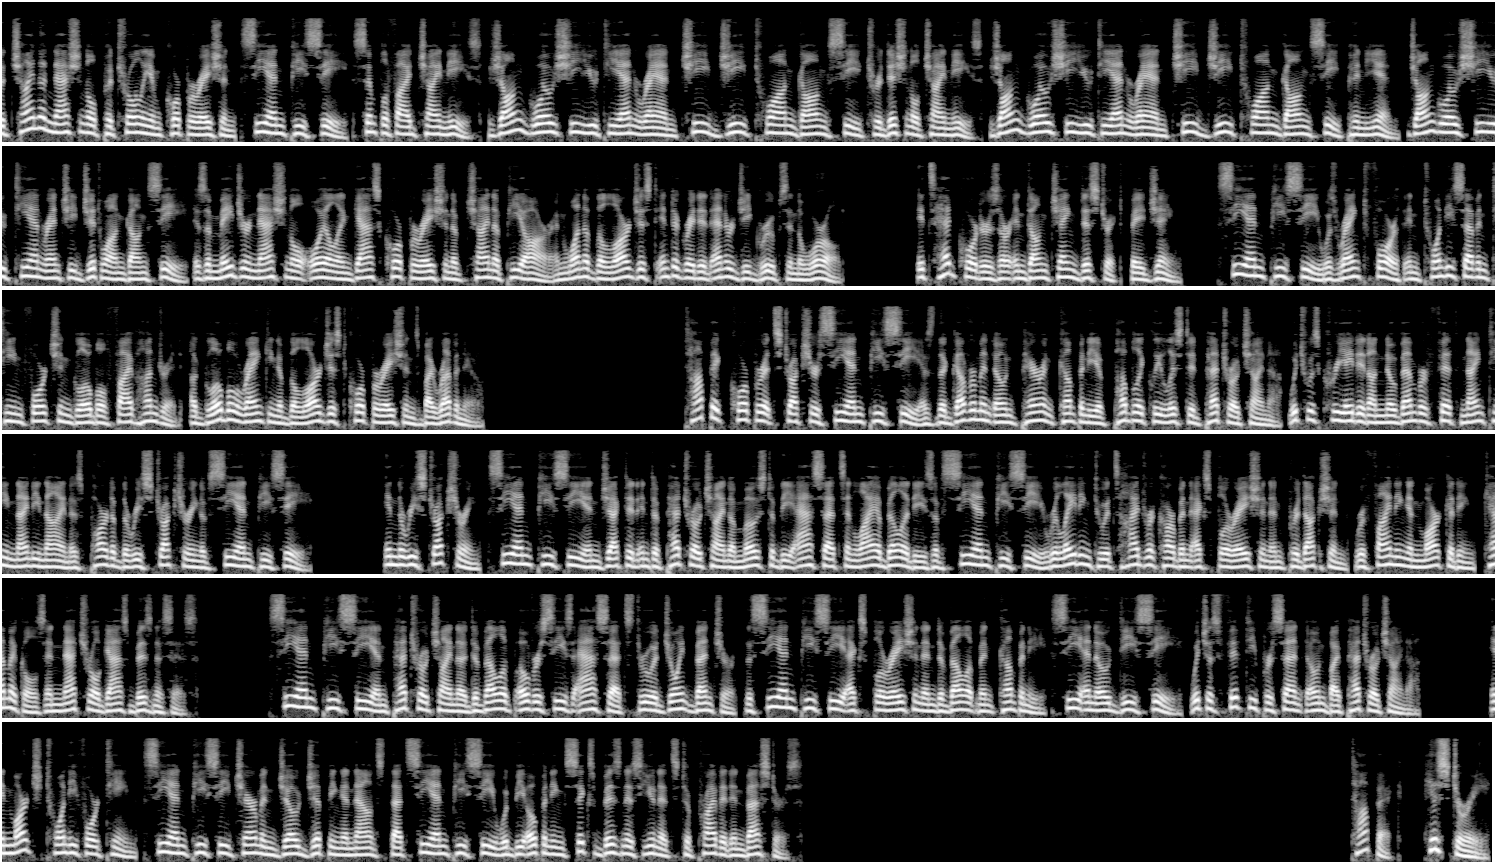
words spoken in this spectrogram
The China National Petroleum Corporation (CNPC) simplified Chinese, Zhongguo Shiyutian Ran Qi Ji Tuan Gong Si traditional Chinese, Zhongguo Shiyutian Ran Qi Ji Tuan Gong Si pinyin, Zhongguo Shiyutian Ranqi Jituan Gong Si is a major national oil and gas corporation of China PR and one of the largest integrated energy groups in the world. Its headquarters are in Dongcheng District, Beijing. CNPC was ranked fourth in 2017 Fortune Global 500, a global ranking of the largest corporations by revenue. Topic corporate structure CNPC is the government-owned parent company of publicly listed PetroChina, which was created on November 5, 1999 as part of the restructuring of CNPC. In the restructuring, CNPC injected into PetroChina most of the assets and liabilities of CNPC relating to its hydrocarbon exploration and production, refining and marketing, chemicals and natural gas businesses. CNPC and PetroChina develop overseas assets through a joint venture, the CNPC Exploration and Development Company which is 50% owned by PetroChina. In March 2014, CNPC chairman Zhou Jiping announced that CNPC would be opening six business units to private investors. History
